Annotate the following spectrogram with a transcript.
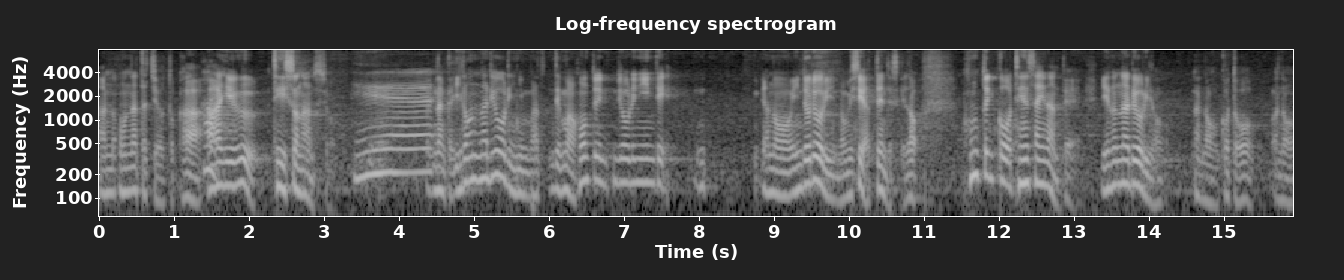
あの女たちをとか、はい。ああいうテイストなんですよ。へえなんかいろんな料理にまでまあ本当に料理人でんあのインド料理の店やってるんですけど本当にこう天才なんでいろんな料理のあのことをあの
